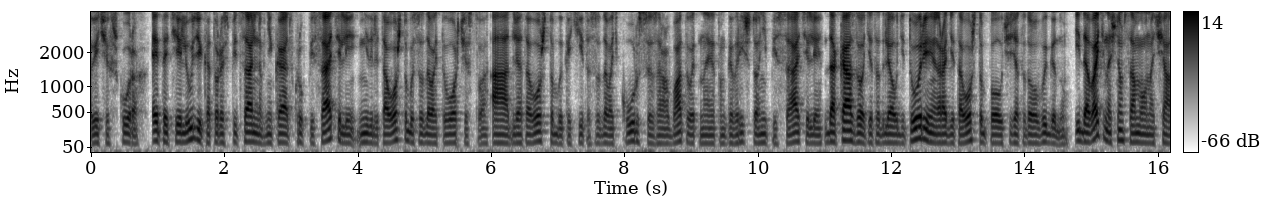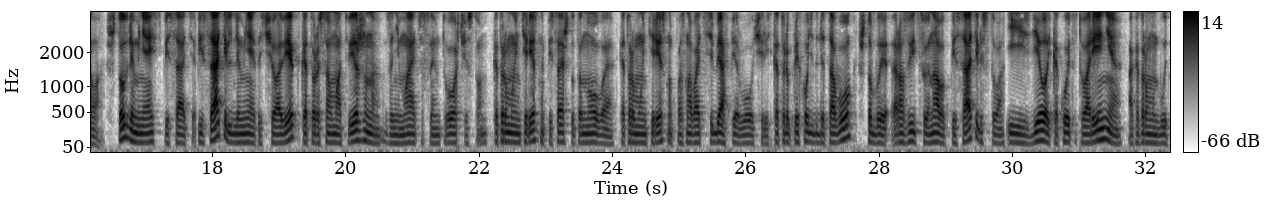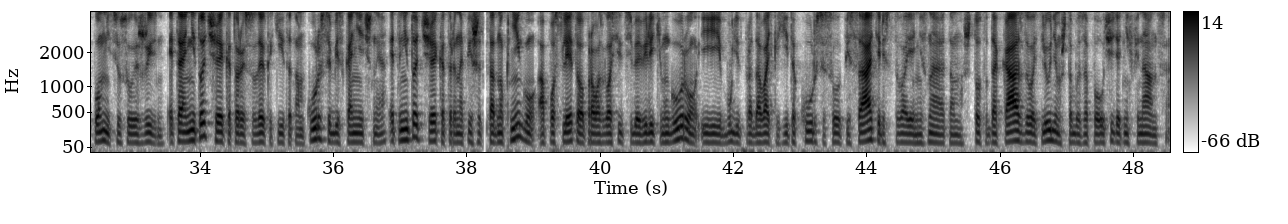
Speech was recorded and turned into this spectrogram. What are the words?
в овечьих шкурах. Это те люди, которые специально вникают в круг писателей не для того, чтобы создавать творчество, а для того, чтобы какие-то создавать курсы, зарабатывать на этом, говорить, что они писатели, доказывать это для аудитории ради того, чтобы получить от этого выгоду. И давайте начнем с самого начала. Что для меня есть писатель? Писатель для меня это человек, который самоотверженно занимается своим творчеством, которому интересно писать что-то новое, которому интересно познавать себя в первую очередь, который приходит для того, чтобы развить свой навык писательства и сделать какое-то творение, о котором он будет помнить всю свою жизнь. Это не тот человек, который создает какие-то там курсы бесконечные. Это не тот человек, который напишет одну книгу, а после этого провозгласит себя великим гуру и будет продавать какие-то курсы своего писательства, я не знаю, там что-то доказывать людям, чтобы заполучить от них финансы.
